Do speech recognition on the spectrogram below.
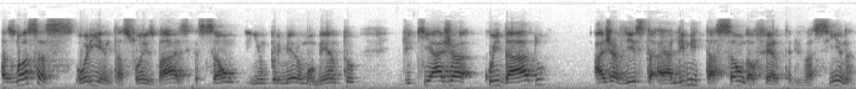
As nossas orientações básicas são, em um primeiro momento, de que haja cuidado, haja vista a limitação da oferta de vacina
